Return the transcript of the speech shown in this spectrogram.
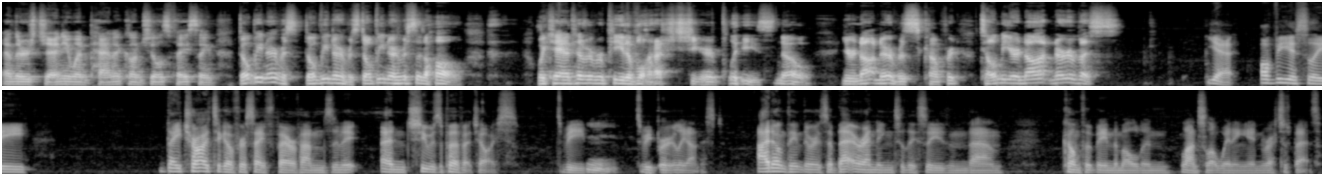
And there's genuine panic on Gilles' face saying, "Don't be nervous. Don't be nervous. Don't be nervous at all. We can't have a repeat of last year, please. No. You're not nervous, Comfort. Tell me you're not nervous." Yeah, obviously they tried to go for a safer pair of hands and it and she was a perfect choice, to be Hmm. to be brutally honest. I don't think there is a better ending to this season than Comfort being the mold and Lancelot winning in retrospect.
